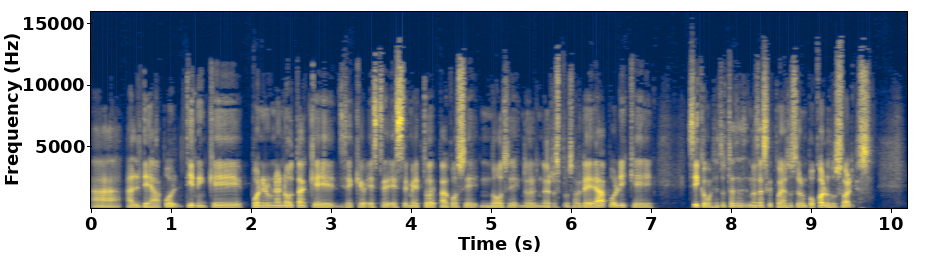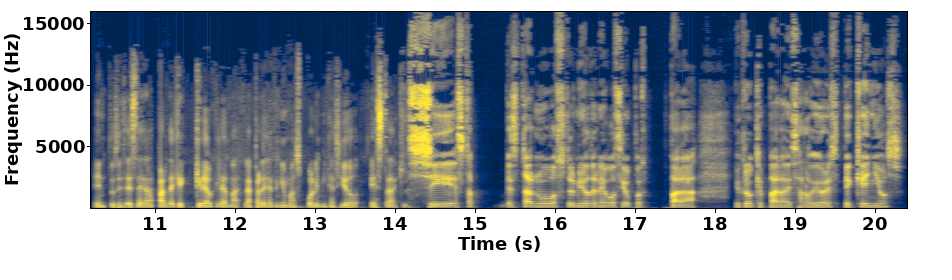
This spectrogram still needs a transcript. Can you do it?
a, al de Apple, tienen que poner una nota que dice que este, este método de pago se, no, se, no, no es responsable de Apple y que, sí, como estas notas, notas que pueden asustar un poco a los usuarios. Entonces, esa es la parte que creo que la, la, parte que ha tenido más polémica ha sido esta de aquí. Sí, esta, esta nuevos términos de negocio, pues para, yo creo que para desarrolladores pequeños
